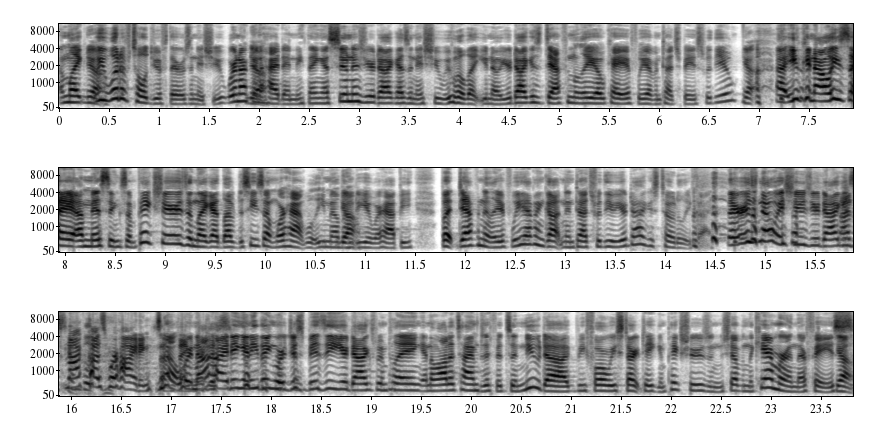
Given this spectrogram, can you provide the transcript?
I'm like, Yeah. we would have told you if there was an issue. We're not going to Yeah. hide anything. As soon as your dog has an issue, we will let you know. Your dog is definitely okay if we haven't touched base with you. Yeah. uh, you can always say, I'm missing some pictures and like, I'd love to see something. We're happy. We'll email Yeah. them to you. We're happy. But definitely, if we haven't gotten in touch with you, your dog is totally fine. there is no issues. Your dog That's is not because we're hiding something. no, we're not just- hiding anything. We're just busy. Your dog's been playing, and a lot of times, if it's a new dog, before we start taking pictures and shoving the camera in their face, Yeah.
